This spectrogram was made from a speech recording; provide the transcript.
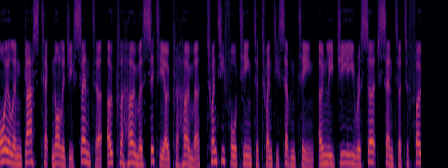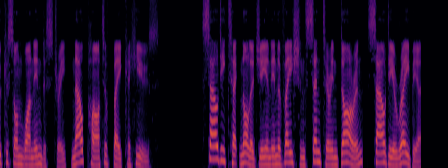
Oil and Gas Technology Center, Oklahoma City, Oklahoma, 2014 to 2017. Only GE Research Center to focus on one industry, now part of Baker Hughes. Saudi Technology and Innovation Center in Dhahran, Saudi Arabia,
